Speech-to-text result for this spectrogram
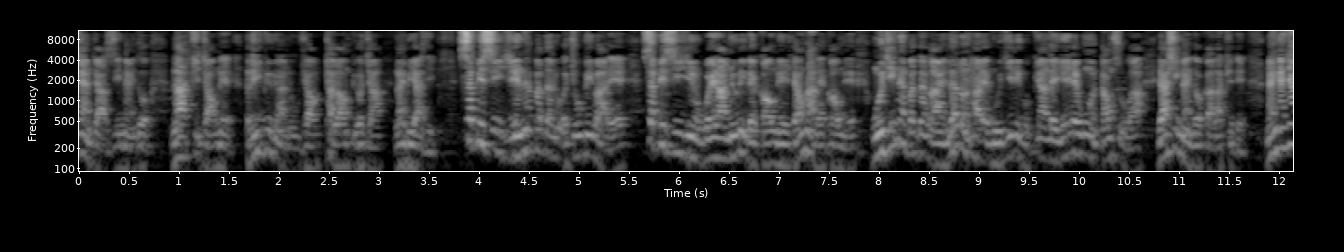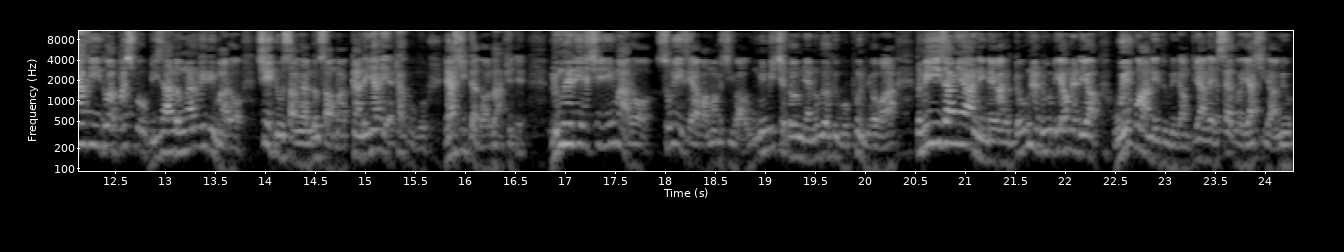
ကြံ့ကြာစေနိုင်တော့လာဖြစ်ကြောင်းနဲ့သတိပြုရလို့ကြောင်းထပ်လောင်းပြောကြားလိုက်ပါရစေစက်ပစ္စည်းရင်နဲ့ပတ်သက်လို့အကျိုးပေးပါတယ်စက်ပစ္စည်းရင်ဝယ်တာမျိုးတွေလည်းကောင်းတယ်ရောင်းတာလည်းကောင်းတယ်ငွေကြီးနဲ့ပတ်သက်လာရင်လက်လွန်ထားတဲ့ငွေကြီးတွေကိုပြန်လည်ရဲရဲဝံ့တောင်းဆိုပါရရှိနိုင်သောကာလဖြစ်တယ်နိုင်ငံခြားခရီးသွား passport visa လုပ်ငန်းလေးတွေမှာတော့ရှေ့တိုးဆောင်ရလှုပ်ဆောင်မှာကန်တရားရဲ့အထက်ကိုရရှိတတ်သောလာဖြစ်တယ်လူငယ်တွေအရှိကြီးမှာတော့စိုးရိမ်စရာဘာမှမရှိပါဘူးမိမိချက်တော်မြန်လို့တော့သူ့ကိုဖွင့်ပြောပါသမီးစားများအနေနဲ့ကတော့တုံးနဲ့တူတယောက်နဲ့တယောက်ဝေးကွာနေသူတွေတောင်ပြန်လဲအဆက်အသွယ်ရရှိတာမျိုး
